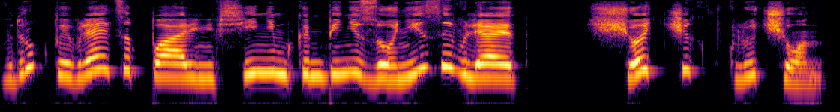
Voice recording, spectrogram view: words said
Вдруг появляется парень в синем комбинезоне и заявляет «Счетчик включен».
